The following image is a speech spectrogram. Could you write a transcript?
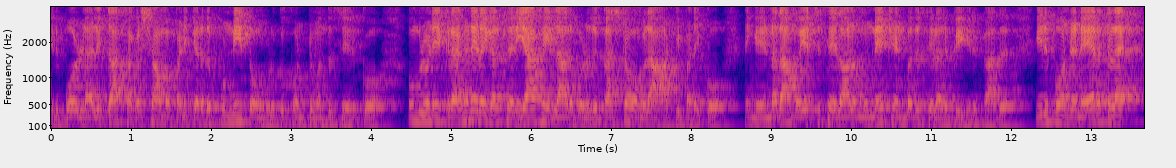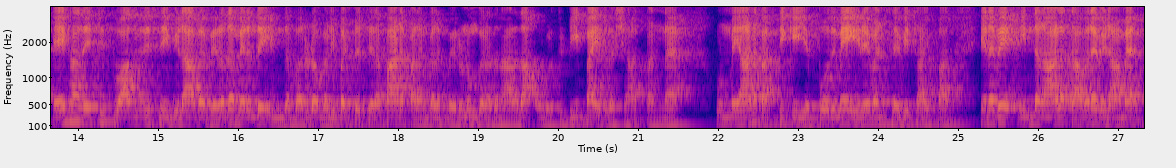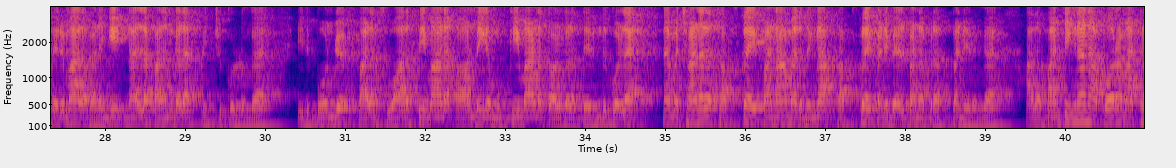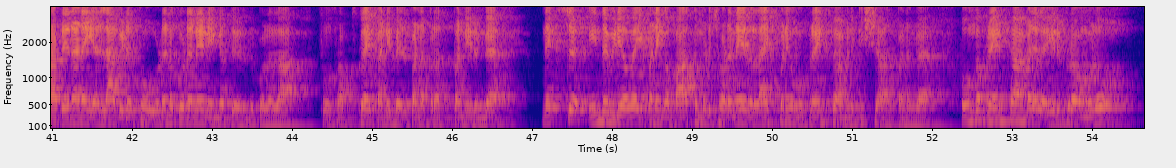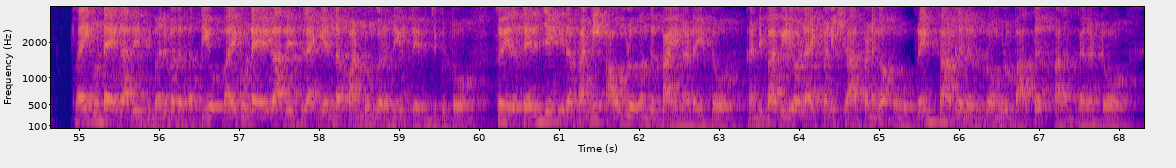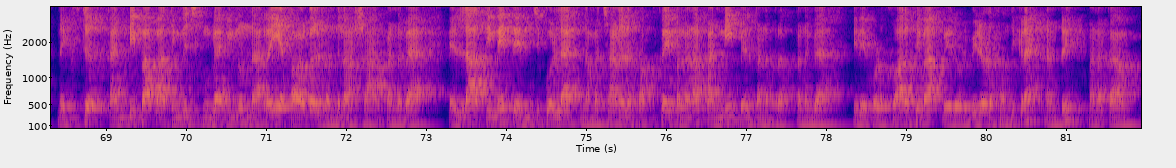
இதுபோல் லலிதா சகசாம படிக்கிறது புண்ணியத்தை உங்களுக்கு கொண்டு வந்து சேர்க்கும். உங்களுடைய கிரகநிலைகள் சரியாக இல்லாத பொழுது கஷ்டம் உங்களை ஆட்டி படைக்கும். நீங்கள் என்னதான் முயற்சி செய்தாலும் முன்னேற்றம் என்பது சிலருக்கு இருக்காது. இது போன்ற நேரத்தில் ஏகாதசி துவாதசி விழாவை விரதமிருந்து இந்த வருடம் வழிபட்டு சிறப்பான பலன்களை பெறணுங்கிறதுனால தான் உங்களுக்கு டீப்பாக இதில் ஷேர் பண்ணேன். உண்மையான பக்திக்கு எப்போதுமே இறைவன் செவி சாய்ப்பார். எனவே இந்த நாளை தவற விடாமல் பெருமாளை வணங்கி நல்ல பலன்களை பெற்றுக்கொள்ளுங்க இது போன்று பல சுவாரஸ்யமான ஆன்மீக முக்கியமான தோள்களை தெரிந்து கொள்ள நம்ம சேனலை சப்ஸ்கிரைப் பண்ணாமல் இருந்தீங்கன்னா சப்ஸ்கிரைப் பண்ணி பெல் பண்ண ப்ரெஸ் பண்ணிடுங்க அதை பண்ணிட்டீங்கன்னா நான் போகிற மற்ற அப்படின்னா எல்லா வீடியோஸும் உடனுக்குடனே நீங்கள் தெரிந்து கொள்ளலாம். ஸோ சப்ஸ்கிரைப் பண்ணி பெல் பண்ண ப்ரெஸ் பண்ணிடுங்க நெக்ஸ்ட்டு இந்த வீடியோவை இப்போ நீங்கள் பார்த்து முடிச்ச உடனே இதை லைக் பண்ணி உங்கள் ஃப்ரெண்ட்ஸ் ஃபேமிலிக்கு ஷேர் பண்ணுங்கள் உங்கள் ஃப்ரெண்ட்ஸ் ஃபேமிலியில் இருக்கிறவங்களும் வைகுண்ட ஏகாதசி வருவதை பற்றியும் வைகுண்ட ஏகாதசியில் என்ன பண்ணுங்கிறதையும் தெரிஞ்சுக்கிட்டோம். ஸோ இதை தெரிஞ்சு இதை பண்ணி அவங்களும் வந்து பயனடையட்டும். கண்டிப்பாக வீடியோ லைக் பண்ணி ஷேர் பண்ணுங்கள் உங்கள் ஃப்ரெண்ட்ஸ் ஃபேமிலியில் இருக்கிறவங்களும் பார்த்து பலன் பெறட்டும். நெக்ஸ்ட்டு கண்டிப்பாக பார்த்தீங்கன்னு வச்சுக்கோங்களேன் இன்னும் நிறைய தாள்கள் வந்து நான் ஷேர் பண்ணுவேன். எல்லாத்தையுமே தெரிஞ்சுக்கொள்ள நம்ம சேனலை சப்ஸ்கிரைப் பண்ணலன்னா பண்ணி பெல் பண்ண ப்ரெஸ் பண்ணுங்கள் இதே போல் சுவாரஸ்யமாக வேறொரு வீடியோவில் சந்திக்கிறேன். நன்றி வணக்கம்.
